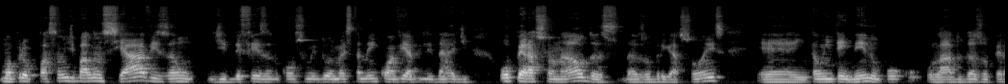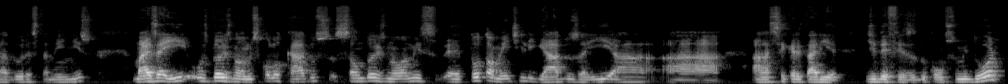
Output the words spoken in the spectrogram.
uma preocupação de balancear a visão de defesa do consumidor, mas também com a viabilidade operacional das, das obrigações. É, então, entendendo um pouco o lado das operadoras também nisso. Mas aí os dois nomes colocados são dois nomes é, totalmente ligados aí à, à, à, Secretaria de Defesa do Consumidor,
